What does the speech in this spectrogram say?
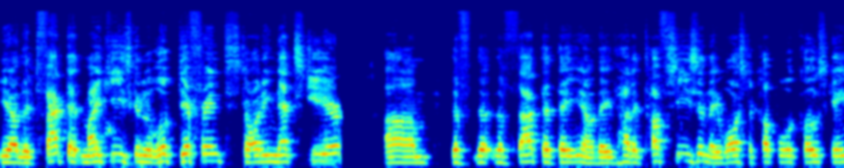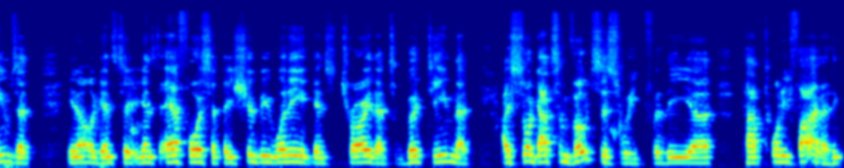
You know, the fact that Michie's going to look different starting next yeah. year. Um, the, the the fact that they you know they've had a tough season. They lost a couple of close games that you know against against Air Force that they should be winning against Troy. That's a good team that I saw got some votes this week for the uh, top 25. I think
